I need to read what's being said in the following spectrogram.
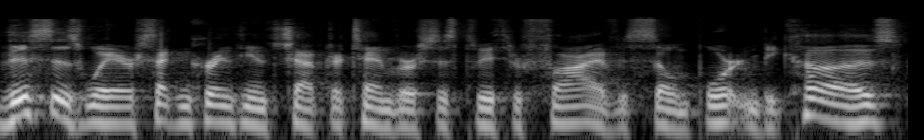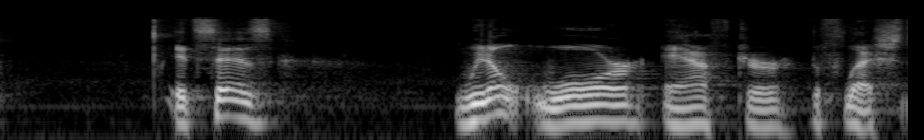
this is where 2 Corinthians chapter 10 verses 3 through 5 is so important because it says we don't war after the flesh.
